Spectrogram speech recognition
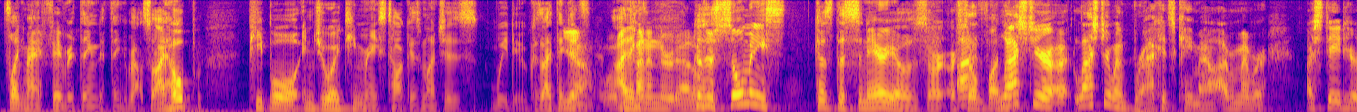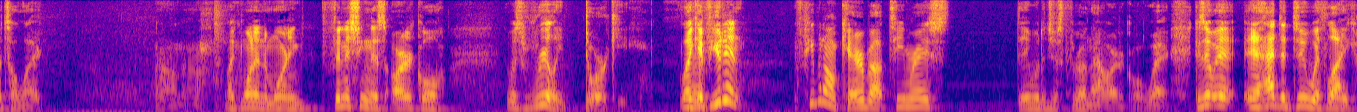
it's like my favorite thing to think about. So I hope people enjoy team race talk as much as we do because I think Yeah, it's, well, I think kind of nerd out. because there's so many because the scenarios are, are so I- fun. Last year, uh, last year when brackets came out, I remember I stayed here till like I don't know, like one in the morning, finishing this article. It was really dorky. Like if you didn't, if people don't care about team race, they would have just thrown that article away because it, it it had to do with like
